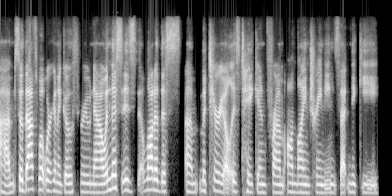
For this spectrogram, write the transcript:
Um, so, that's what we're going to go through now. And this is a lot of this um, material is taken from online trainings that Nikki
